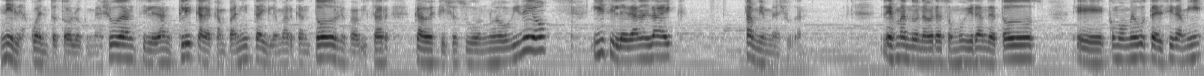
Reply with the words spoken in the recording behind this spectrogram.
ni les cuento todo lo que me ayudan. Si le dan clic a la campanita y le marcan todos, les va a avisar cada vez que yo subo un nuevo video. Y si le dan like, también me ayudan. Les mando un abrazo muy grande a todos. Eh, como me gusta decir a mí,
